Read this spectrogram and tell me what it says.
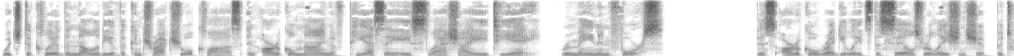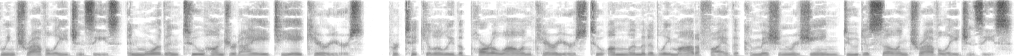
which declared the nullity of the contractual clause in Article 9 of PSAA-IATA, remain in force. This article regulates the sales relationship between travel agencies and more than 200 IATA carriers, particularly the part allowing carriers to unlimitedly modify the commission regime due to selling travel agencies.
